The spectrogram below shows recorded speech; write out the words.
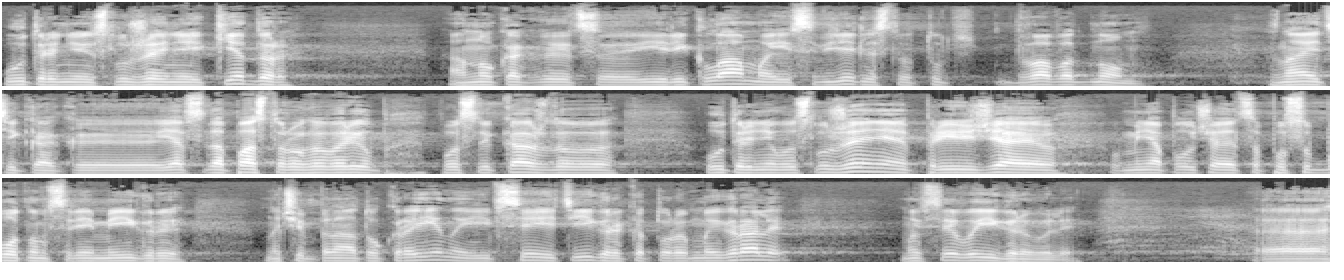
утреннее служение «Кедр». Оно, как говорится, и реклама, и свидетельство тут два в одном – знаете, как э, я всегда пастору говорил, после каждого утреннего служения приезжаю, у меня получается по субботам все время игры на чемпионат Украины, и все эти игры, которые мы играли, мы все выигрывали. Э,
